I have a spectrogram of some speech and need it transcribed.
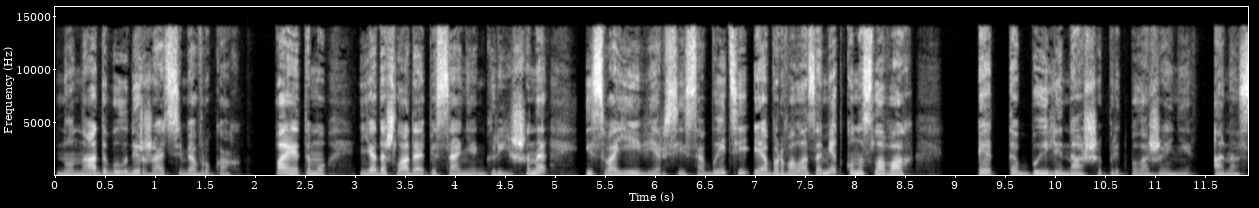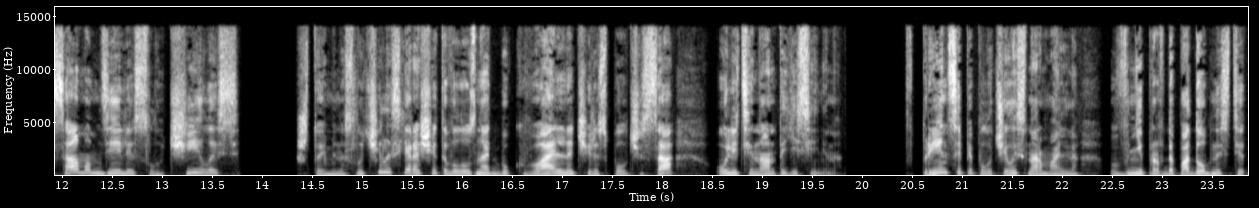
Но надо было держать себя в руках. Поэтому я дошла до описания Гришина и своей версии событий и оборвала заметку на словах «Это были наши предположения, а на самом деле случилось...» Что именно случилось, я рассчитывала узнать буквально через полчаса у лейтенанта Есенина. В принципе, получилось нормально. В неправдоподобности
